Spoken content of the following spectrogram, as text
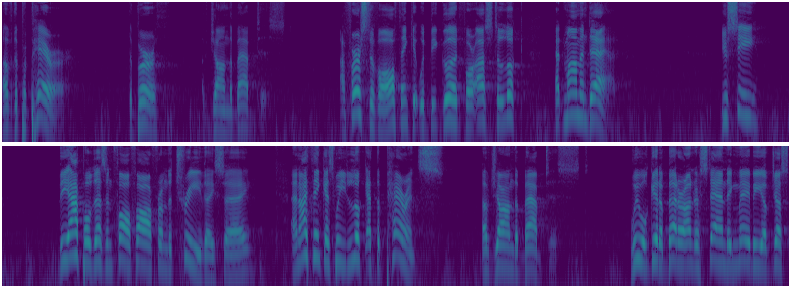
of the preparer, the birth of John the Baptist. I first of all think it would be good for us to look at mom and dad. You see, the apple doesn't fall far from the tree, they say. And I think as we look at the parents of John the Baptist, we will get a better understanding maybe of just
